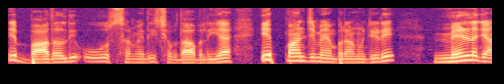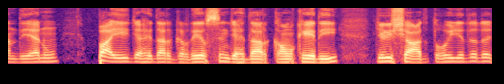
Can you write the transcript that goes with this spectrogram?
ਇਹ ਬਾਦਲ ਦੀ ਉਸ ਸਮੇਂ ਦੀ ਸ਼ਬਦਾਵਲੀ ਹੈ ਇਹ ਪੰਜ ਮੈਂਬਰਾਂ ਨੂੰ ਜਿਹੜੇ ਮਿਲਣ ਜਾਂਦੇ ਆ ਇਹਨੂੰ ਭਾਈ ਜਹੇਦਾਰ ਗੁਰਦੇਵ ਸਿੰਘ ਜਹੇਦਾਰ ਕੌਂਕੇ ਦੀ ਜਿਹੜੀ ਸ਼ਹਾਦਤ ਹੋਈ ਜਿਹਦੇ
